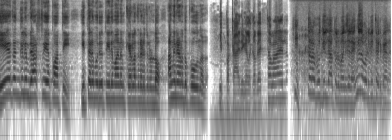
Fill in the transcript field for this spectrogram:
ഏതെങ്കിലും രാഷ്ട്രീയ പാർട്ടി ഇത്തരമൊരു തീരുമാനം കേരളത്തിൽ എടുത്തിട്ടുണ്ടോ? അങ്ങനെയാണത് പോകുന്നത്. ഇപ്പൊ കാര്യങ്ങളൊക്കെ വ്യക്തമായല്ലോ. ഇത്ര ബുദ്ധിയില്ലാത്തൊരു മനുഷ്യൻ എങ്ങനെ പഠിപ്പിച്ചെടുക്കാനാ?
